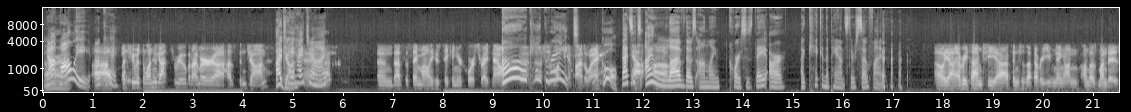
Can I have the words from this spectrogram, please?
Not All right. Molly. Uh, Okay. but she was the one who got through, but I'm her uh, husband, John. Hi, John. hi, And, John. uh, And, that's the same Molly who's taking your course right now. Oh, And, uh, she's loving it, by the way. Cool. That's yeah, ex- I um, love those online courses. They are a kick in the pants. They're so fun. Oh yeah, every time she uh, finishes up every evening on on those Mondays,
